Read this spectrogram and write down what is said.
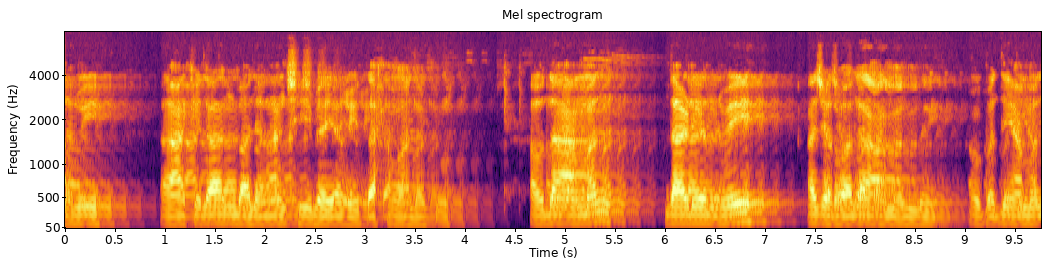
هغوی عاقلان بالغان شي بیا یې هغې ته حواله کړو او دا عمل دا ډیر لوی اجر والا عمل دی او په دې عمل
